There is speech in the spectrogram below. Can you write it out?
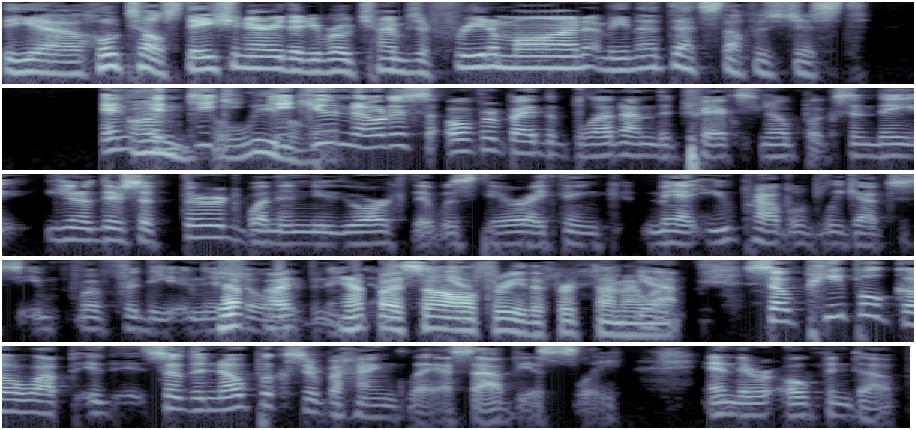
the uh, hotel stationery that he wrote chimes of freedom on i mean that that stuff is just And, and did, did you notice over by the blood on the tracks notebooks? And they, you know, there's a third one in New York that was there. I think Matt, you probably got to see for, for the initial yep, opening. I, yep, I saw yeah. all three the first time I yeah. went. So people go up. So the notebooks are behind glass, obviously, and they're opened up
